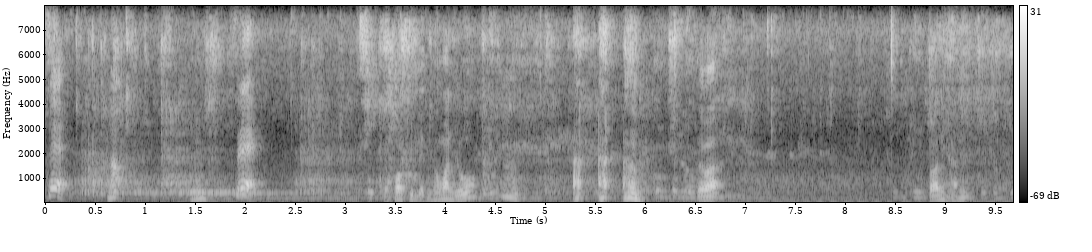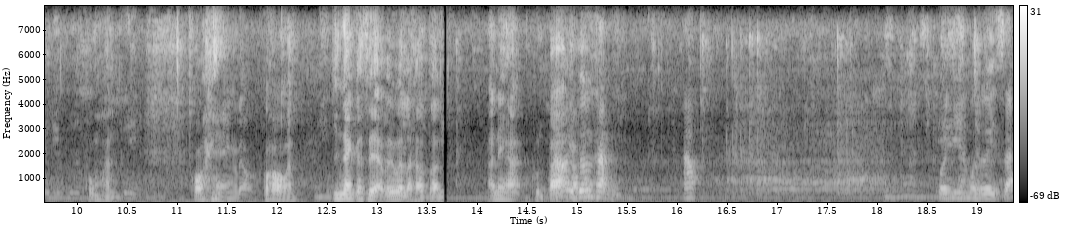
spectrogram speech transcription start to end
แซ่บเนาะหืมแซ่บแต่พอคิดเหรียญของมันอยู่ อืมแต่ว่า ตอนนี้หัน ผมหันก็แห้งแล้วก็มันกินยังกระแสไปเบิดแล้วครับตอนนี้อันนี้ฮะคุณป้าเอาคอีรับเบิ้ผงมคันเอา พอดีมือเลยซะ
